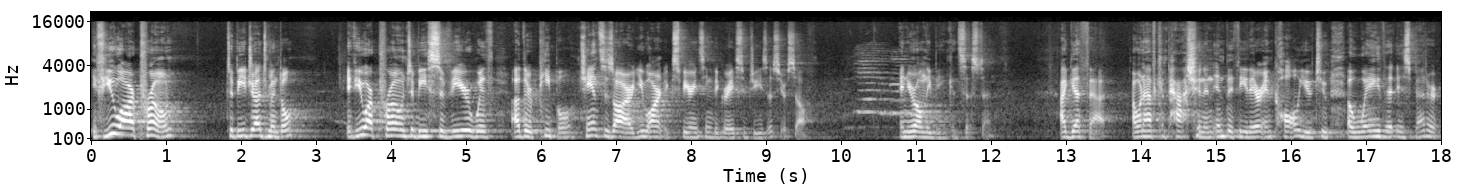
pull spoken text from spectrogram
If you are prone to be judgmental, if you are prone to be severe with other people, chances are you aren't experiencing the grace of Jesus yourself. And you're only being consistent. I get that. I want to have compassion and empathy there and call you to a way that is better.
